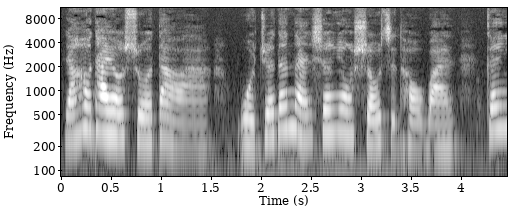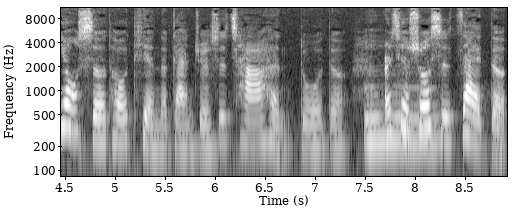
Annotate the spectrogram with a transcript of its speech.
然后他又说到啊，我觉得男生用手指头玩跟用舌头舔的感觉是差很多的，嗯、而且说实在的。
